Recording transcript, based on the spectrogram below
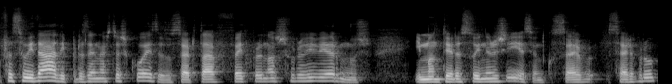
facilidade e prazer nestas coisas. O cérebro está feito para nós sobrevivermos e manter a sua energia, sendo que o cérebro,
